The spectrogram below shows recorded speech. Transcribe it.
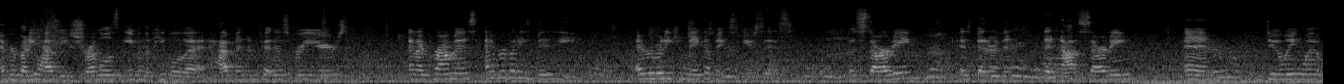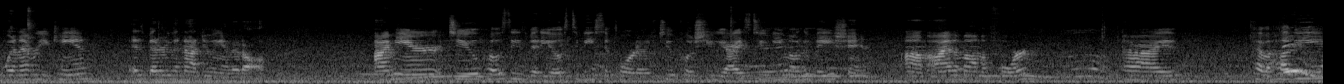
everybody has these struggles, even the people that have been in fitness for years. And I promise everybody's busy. Everybody can make up excuses. But starting is better than, than not starting. And doing it whenever you can is better than not doing it at all. I'm here to post these videos to be supportive, to push you guys, to be motivation. Um, I'm a mom of four. I have a hubby,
